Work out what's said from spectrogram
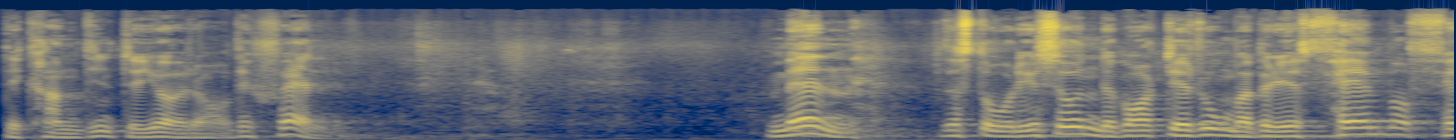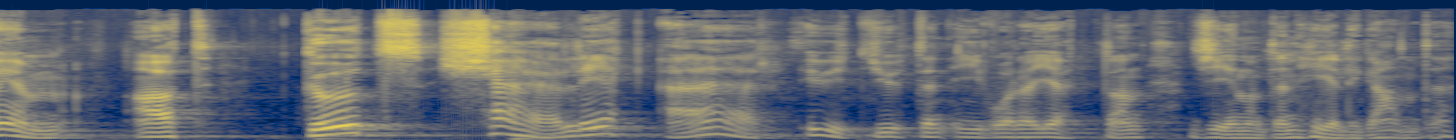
Det kan du inte göra av dig själv. Men det står ju så underbart i Romarbrevet 5 och 5 att Guds kärlek är utgjuten i våra hjärtan genom den heliga Ande.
